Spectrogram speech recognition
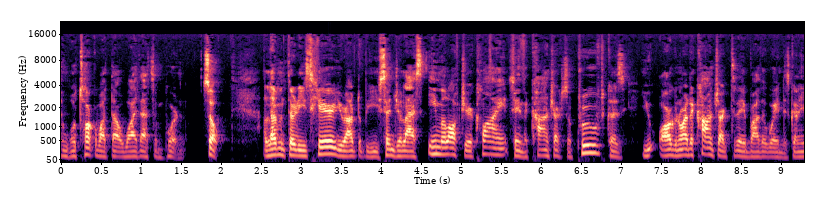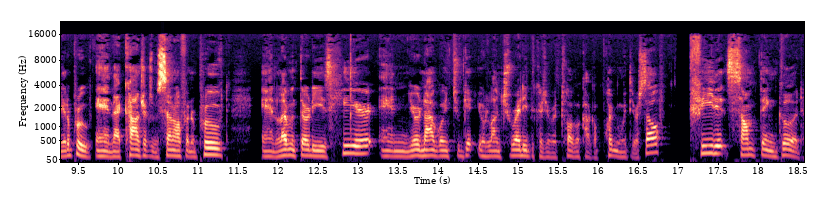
And we'll talk about that why that's important. So 11:30 is here. You're out to you send your last email off to your client saying the contract's approved because you are going to write a contract today, by the way, and it's going to get approved. And that contract's been sent off and approved. And 11:30 is here, and you're now going to get your lunch ready because you have a 12 o'clock appointment with yourself. Feed it something good.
